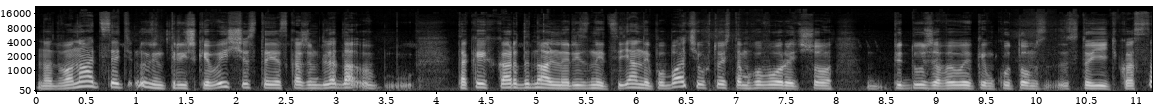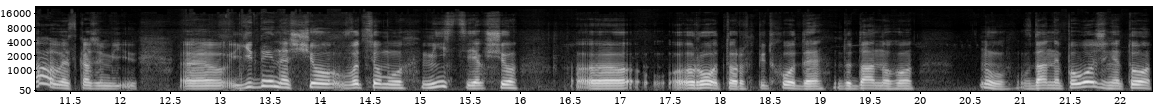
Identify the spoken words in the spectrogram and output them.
на 12. Ну, він трішки вище стає, скажімо, для таких кардинальної різниці я не побачив. Хтось там говорить, що під дуже великим кутом стоїть коса, але, скажімо, е, єдине, що в цьому місці, якщо е, ротор підходить до даного, ну, в дане положення, то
